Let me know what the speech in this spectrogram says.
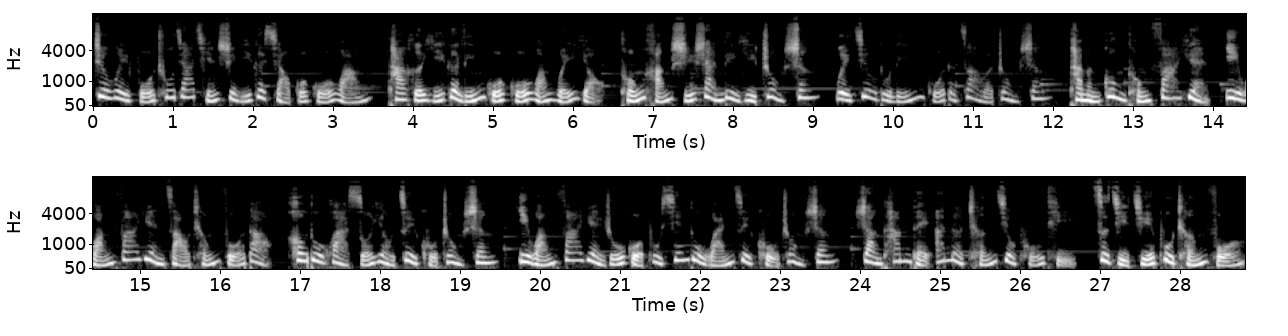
这位佛出家前是一个小国国王，他和一个邻国国王为友，同行十善利益众生，为救度邻国的造恶众生。他们共同发愿：一王发愿早成佛道，后度化所有最苦众生；一王发愿，如果不先度完最苦众生，让他们得安乐成就菩提，自己绝不成佛。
